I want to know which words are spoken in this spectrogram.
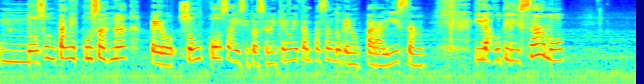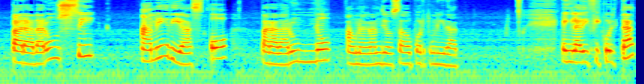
no son tan excusas nada, pero son cosas y situaciones que nos están pasando que nos paralizan. Y las utilizamos para dar un sí a medias o para dar un no a una grandiosa oportunidad. En la dificultad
